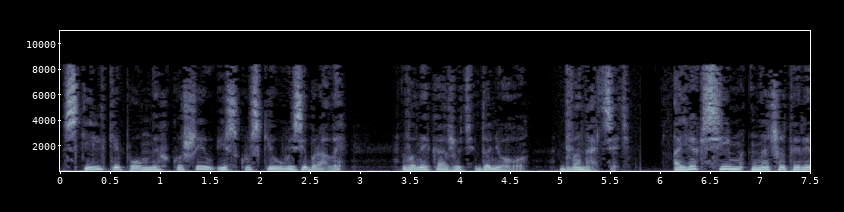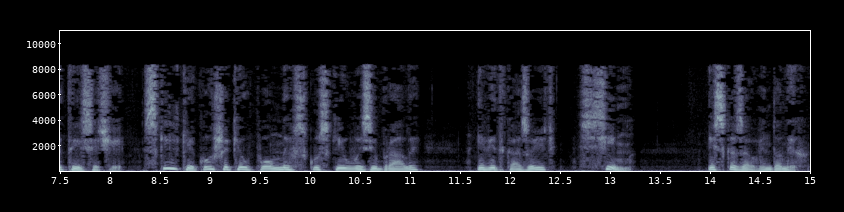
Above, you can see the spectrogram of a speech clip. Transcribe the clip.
скільки повних кошів із кусків ви зібрали? Вони кажуть до нього дванадцять. А як сім на чотири тисячі, скільки кошиків повних з кусків ви зібрали? І відказують сім. І сказав він до них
